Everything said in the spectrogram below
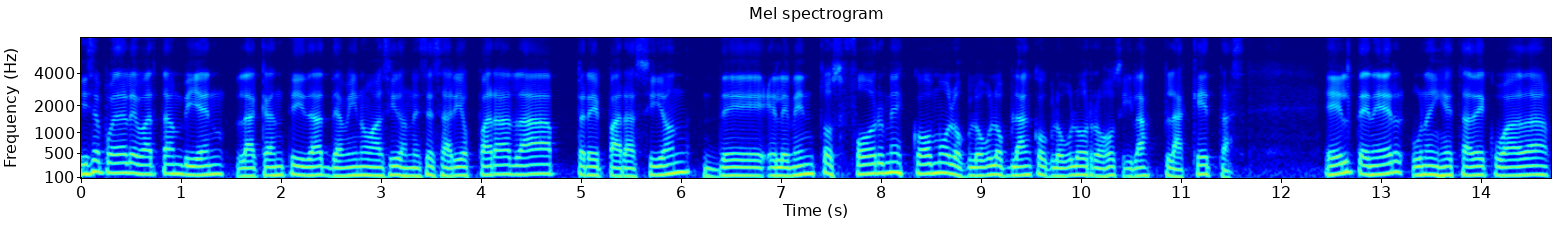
y se puede elevar también la cantidad de aminoácidos necesarios para la preparación de elementos formes como los glóbulos blancos, glóbulos rojos y las plaquetas. El tener una ingesta adecuada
